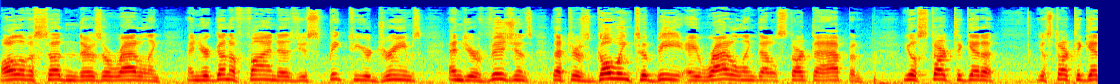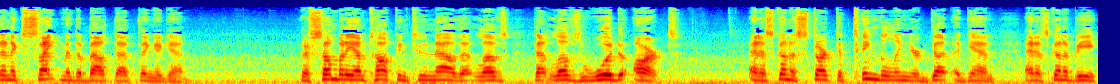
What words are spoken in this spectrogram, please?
All of a sudden, there's a rattling, and you're going to find as you speak to your dreams and your visions that there's going to be a rattling that'll start to happen. You'll start to get a, you'll start to get an excitement about that thing again. There's somebody I'm talking to now that loves that loves wood art, and it's going to start to tingle in your gut again, and it's going to be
